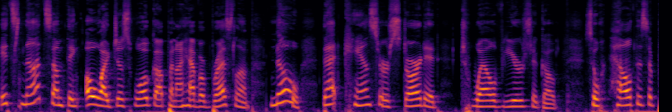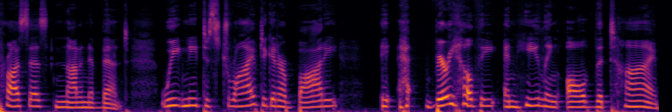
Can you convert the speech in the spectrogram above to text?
it's not something, oh, I just woke up and I have a breast lump. No, that cancer started 12 years ago. So health is a process, not an event. We need to strive to get our body eh, very healthy and healing all the time,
